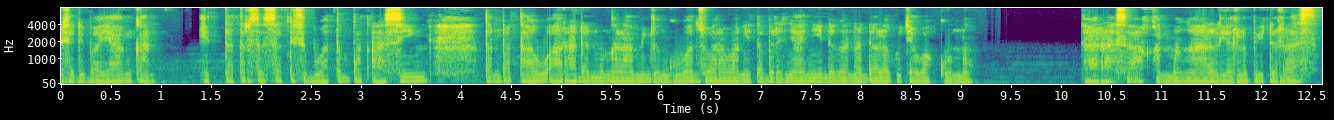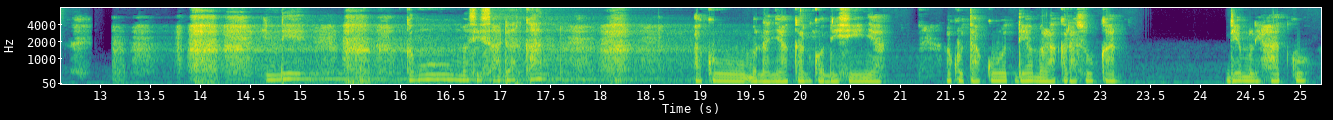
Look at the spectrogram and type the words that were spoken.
Bisa dibayangkan, kita tersesat di sebuah tempat asing tanpa tahu arah dan mengalami gangguan suara wanita bernyanyi dengan nada lagu Jawa kuno. Darah seakan mengalir lebih deras. Indi, kamu masih sadar kan? Aku menanyakan kondisinya. Aku takut dia malah kerasukan. Dia melihatku.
